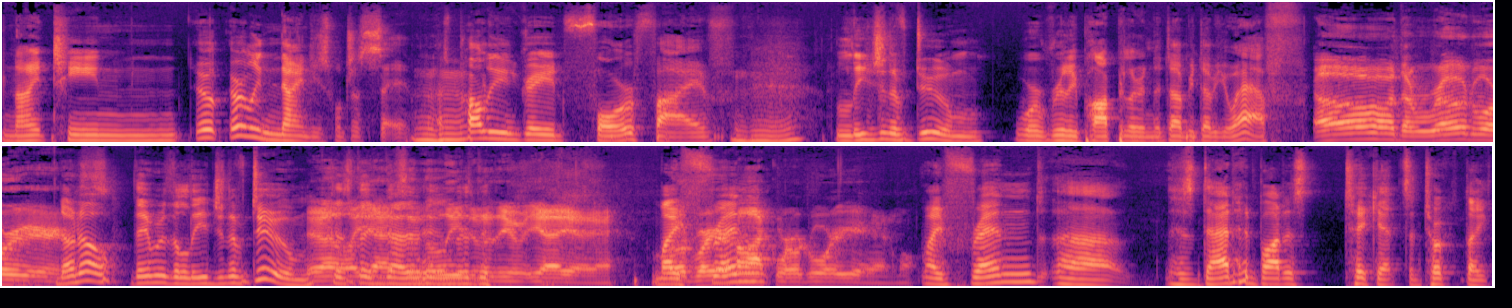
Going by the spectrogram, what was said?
nineteen early nineties. We'll just say it. I was probably in grade four or 5 Legion of Doom were really popular in the WWF. Oh, the Road Warrior. No, no, they were the Legion of Doom Yeah, like, they- yeah, no, so the the- Legion the- of the- yeah, yeah, yeah. My Road Warrior friend- Hawk, Road Warrior Animal. my friend, uh, his dad had bought us tickets and took like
